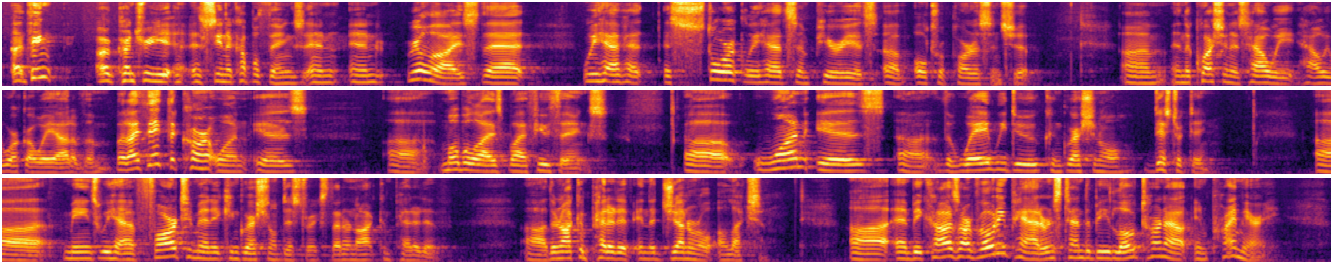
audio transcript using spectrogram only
I think our country has seen a couple things and, and realized that we have had historically had some periods of ultra partisanship. Um, and the question is how we, how we work our way out of them. But I think the current one is uh, mobilized by a few things. Uh, one is uh, the way we do congressional districting uh, means we have far too many congressional districts that are not competitive. Uh, they're not competitive in the general election. Uh, and because our voting patterns tend to be low turnout in primary,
